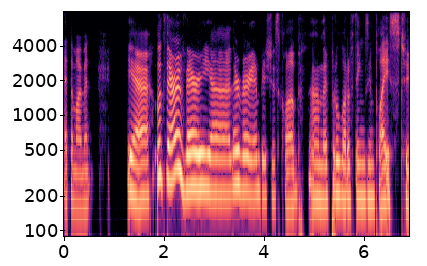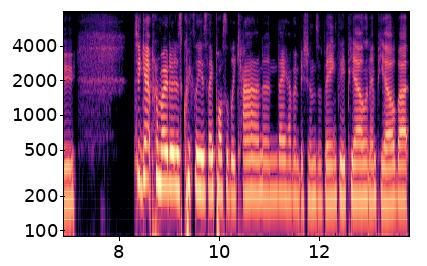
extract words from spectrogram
at the moment. Yeah, look, they're a very uh, they're a very ambitious club. Um, they've put a lot of things in place to to get promoted as quickly as they possibly can, and they have ambitions of being VPL and NPL. But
